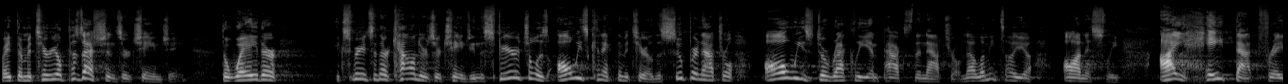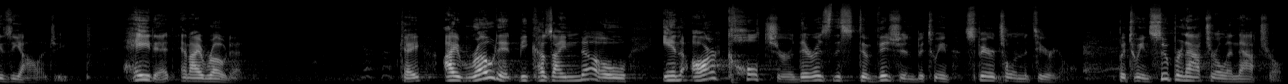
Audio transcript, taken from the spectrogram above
right? Their material possessions are changing. The way they're experiencing their calendars are changing. The spiritual is always connected to the material. The supernatural always directly impacts the natural. Now, let me tell you honestly, I hate that phraseology. Hate it, and I wrote it. Okay? I wrote it because I know in our culture there is this division between spiritual and material, between supernatural and natural.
